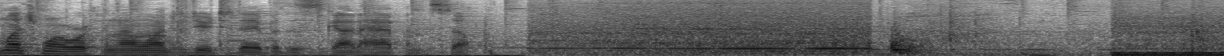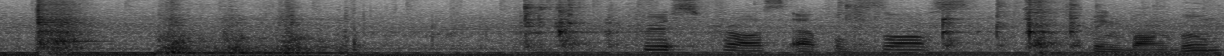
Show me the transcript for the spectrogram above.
Much more work than I wanted to do today, but this has gotta happen, so. Crisscross applesauce. Bing bong boom.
